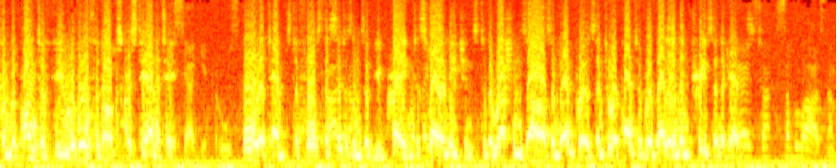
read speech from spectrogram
from the point of view of Orthodox Christianity, присяги all attempts to force the citizens of Ukraine to swear allegiance to the Russian Tsars and emperors and to repent of rebellion and treason against являются соблазном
